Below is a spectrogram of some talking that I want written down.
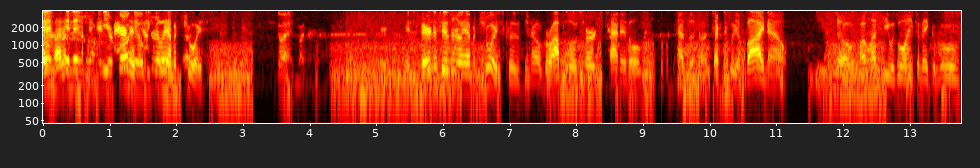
and I don't- and then I want to hear fairness, doesn't really have a choice. Go ahead, Mike. In fairness, he doesn't really have a choice because you know Garoppolo's hurt. and Tannehill has a, a technically a bye now, so unless he was willing to make a move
